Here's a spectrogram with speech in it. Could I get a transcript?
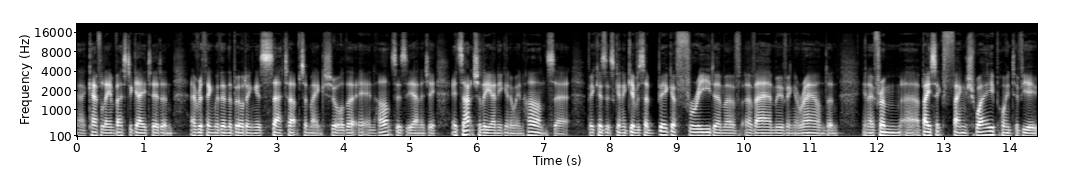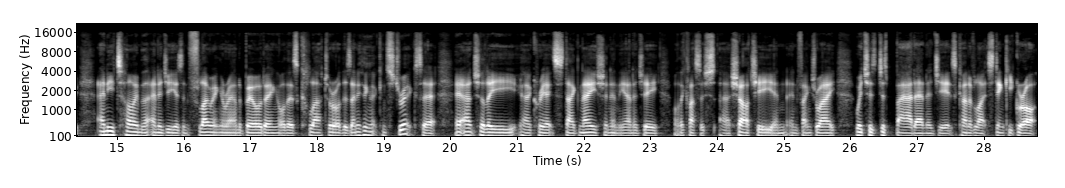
uh, carefully investigated and everything within the building is set up to make sure that it enhances the energy, it's actually only going to enhance it because it's going to give us a bigger freedom of, of air moving around. And, you know, from uh, a basic feng shui point of view, any time that energy isn't flowing around a building or there's clutter or there's anything that constricts it, it actually uh, creates stagnation in the energy or the class of uh, sha qi in, in feng shui, which is just bad energy. It's kind of like stinky grot.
